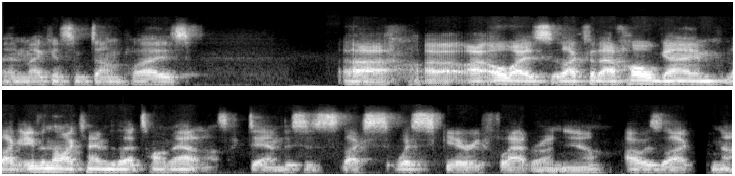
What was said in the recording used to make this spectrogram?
and making some dumb plays. Uh, I always like for that whole game, like even though I came into that timeout and I was like, damn, this is like we're scary flat right now. I was like, no,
